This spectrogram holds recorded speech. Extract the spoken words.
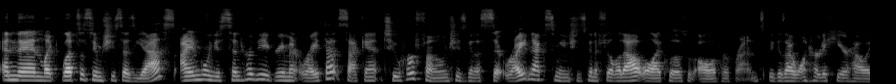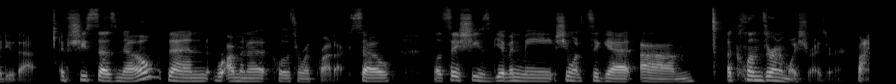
And then, like, let's assume she says yes. I am going to send her the agreement right that second to her phone. She's going to sit right next to me and she's going to fill it out while I close with all of her friends because I want her to hear how I do that. If she says no, then I'm going to close her with product. So let's say she's given me, she wants to get um, a cleanser and a moisturizer. Fine.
